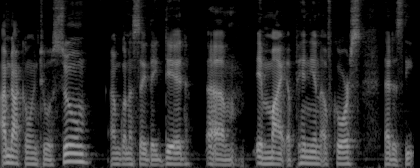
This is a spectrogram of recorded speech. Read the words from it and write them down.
I'm not going to assume. I'm going to say they did. Um, in my opinion, of course, that is the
